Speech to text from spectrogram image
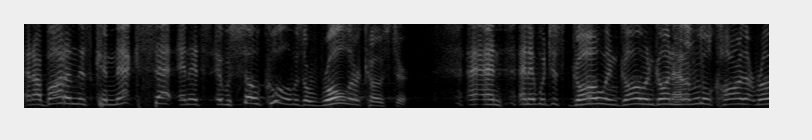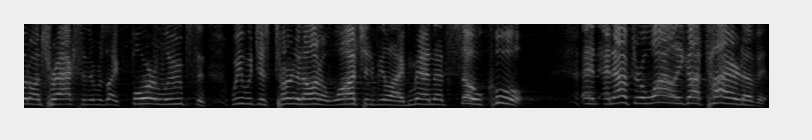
And I bought him this K'NEX set, and it's, it was so cool. It was a roller coaster. And, and it would just go and go and go and had a little car that rode on tracks and there was like four loops and we would just turn it on and watch it and be like man that's so cool and, and after a while he got tired of it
